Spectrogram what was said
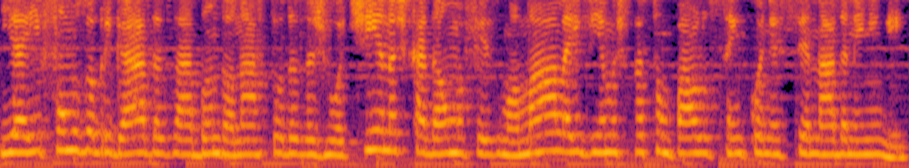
e aí fomos obrigadas a abandonar todas as rotinas, cada uma fez uma mala e viemos para São Paulo sem conhecer nada nem ninguém.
